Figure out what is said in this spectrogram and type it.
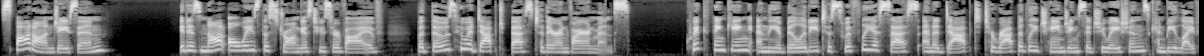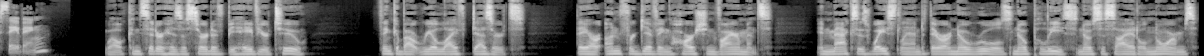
Spot on, Jason. It is not always the strongest who survive, but those who adapt best to their environments. Quick thinking and the ability to swiftly assess and adapt to rapidly changing situations can be life saving. Well, consider his assertive behavior too. Think about real life deserts. They are unforgiving, harsh environments. In Max's wasteland, there are no rules, no police, no societal norms.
